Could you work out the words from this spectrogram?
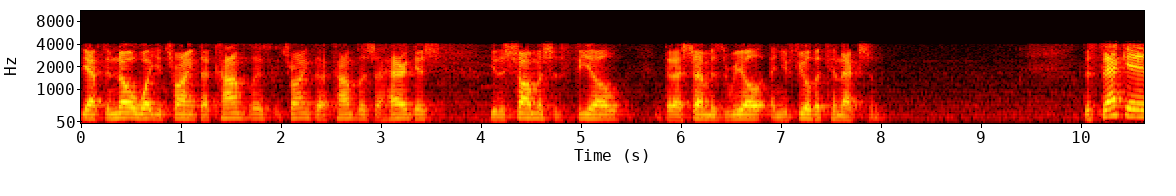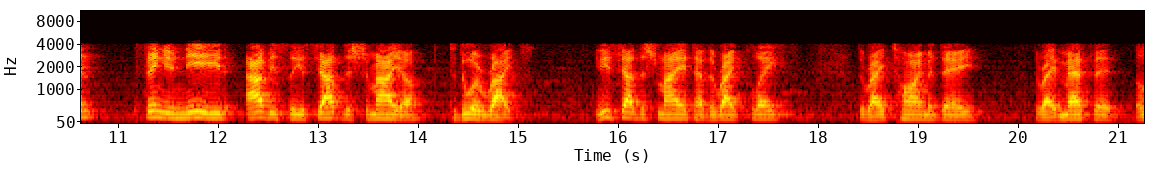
you have to know what you're trying to accomplish. You're trying to accomplish a hergish. Your neshama should feel that Hashem is real, and you feel the connection. The second thing you need, obviously, is Siyat Shemaya to do it right. You need Siyat Shemaya to have the right place, the right time of day, the right method. You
